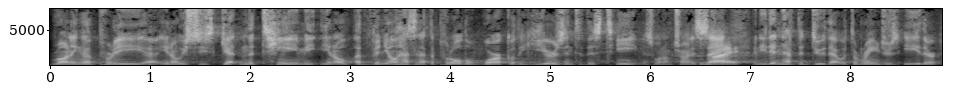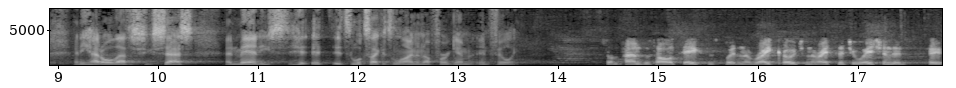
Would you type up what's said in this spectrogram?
running a pretty, uh, you know, he's, he's getting the team. He, you know, uh, Vigneault hasn't had to put all the work or the years into this team, is what I'm trying to say. Right. And he didn't have to do that with the Rangers either. And he had all that success. And man, he's it, it looks like it's lining up for a game in Philly. Sometimes it's all it takes is putting the right coach in the right situation to, to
